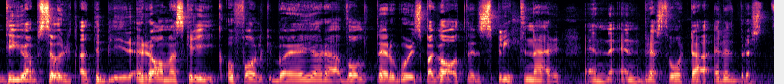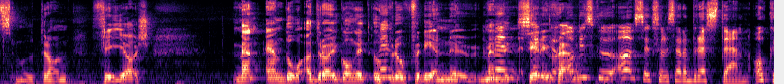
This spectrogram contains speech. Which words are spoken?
det är ju absurt att det blir ramaskrik och folk börjar göra volter och går i spagat, eller split när en, en bröstvårta eller ett bröstsmultron frigörs. Men ändå, att dra igång ett upprop för det nu, men, se dig du, själv. om vi skulle avsexualisera brösten, och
